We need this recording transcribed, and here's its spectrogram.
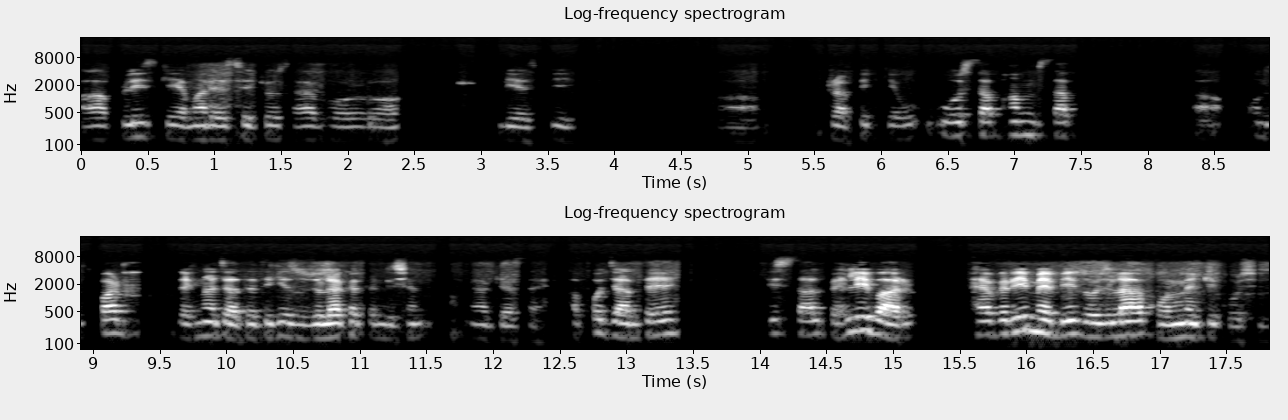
पुलिस के हमारे एस एच ओ साहब और डी एस पी ट्रैफ़िक के, वो सब, हम सब उन पर देखना चाहते थे कि जुला का कंडीशन कैसा है। आपको जानते हैं, इस साल पहली बार फरवरी में भी जोजिला खोलने की कोशिश,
